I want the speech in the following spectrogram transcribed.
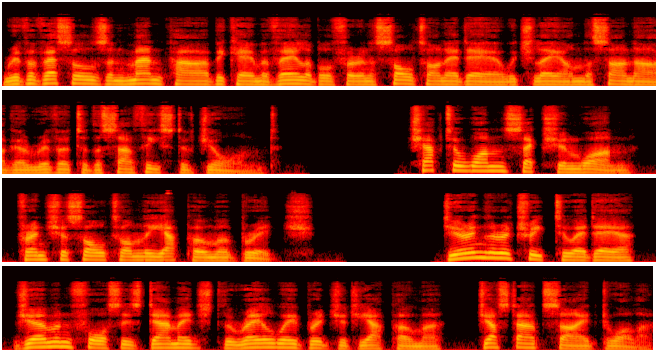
river vessels and manpower became available for an assault on Edea which lay on the Sanaga River to the southeast of Jaunde. Chapter 1 Section 1 French Assault on the Yapoma Bridge during the retreat to Edea, German forces damaged the railway bridge at Yapoma, just outside Duala.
